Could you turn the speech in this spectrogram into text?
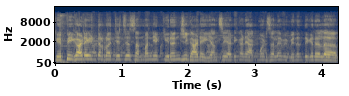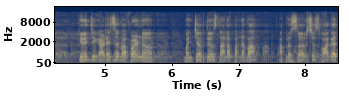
केपी गाडे एंटरप्राइजेसचे सन्मान्य किरणजी गाडे यांचं या ठिकाणी आगमन झालंय. मी विनंती करेल किरणजी गाडे साहेब आपण अ, मंचावरती स्थानापन्न व्हा. आपलं सहर्ष स्वागत.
